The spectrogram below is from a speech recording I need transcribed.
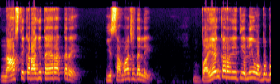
ನಾಸ್ತಿಕರಾಗಿ ತಯಾರಾಗ್ತಾರೆ. ಈ ಸಮಾಜದಲ್ಲಿ ಭಯಂಕರ ರೀತಿಯಲ್ಲಿ ಒಬ್ಬೊಬ್ಬ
